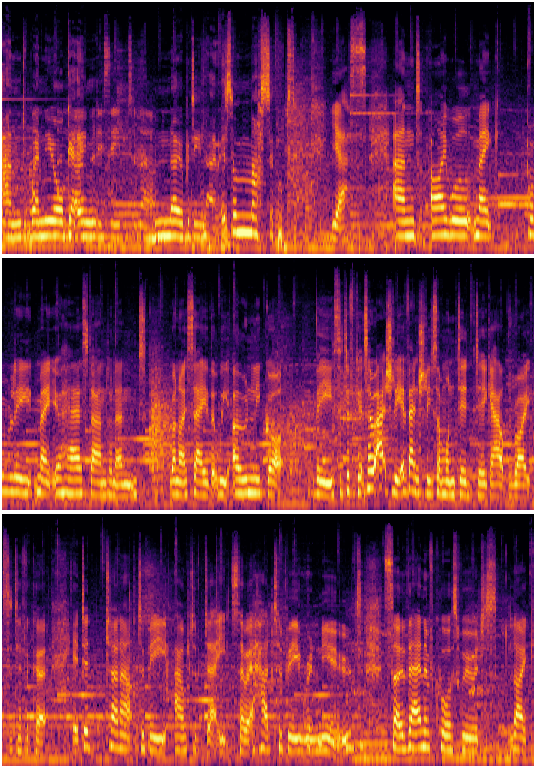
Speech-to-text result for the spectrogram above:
And when you're getting. Nobody seemed to know. Nobody know. It's a massive obstacle. Yes. And I will make probably make your hair stand on end when I say that we only got the certificate. So actually, eventually, someone did dig out the right certificate. It did turn out to be out of date, so it had to be renewed. So then, of course, we were just like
